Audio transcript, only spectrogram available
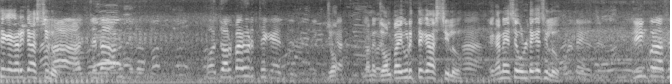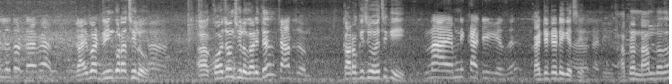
থেকে গাড়িটা আসছিল? আর যেটা ও জলপাইগুড়ি থেকে মানে জলপাইগুড়ির থেকে আসছিল? হ্যাঁ। এখানে এসে উল্টে গেছিল? ড্রিঙ্ক করা ছিল তো ড্রাইভার ড্রাইভার ড্রিঙ্ক করা ছিল? হ্যাঁ। কজন ছিল গাড়িতে? চারজন। কারও কিছু হয়েছে কি? না এমনি কাটিয়ে গেছে। কাটে টাটে হ্যাঁ, কাটিয়ে গেছে। আপনার নাম দাদা?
